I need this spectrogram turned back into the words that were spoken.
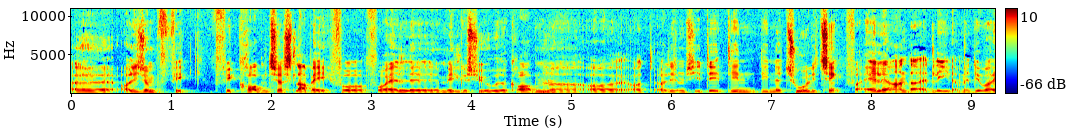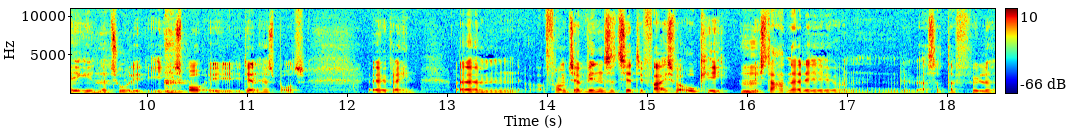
øh, og ligesom fik, fik kroppen til at slappe af, få, få alle øh, mælkesyre ud af kroppen, mm. og, og, og, og ligesom sige, det, det, er en, det er en naturlig ting for alle andre atleter, men det var ikke naturligt i, sport, i, i den her sportsgren. Øh, gren. Øhm, og få ham til at vende sig til, at det faktisk var okay. Mm. I starten er det jo, altså der følte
